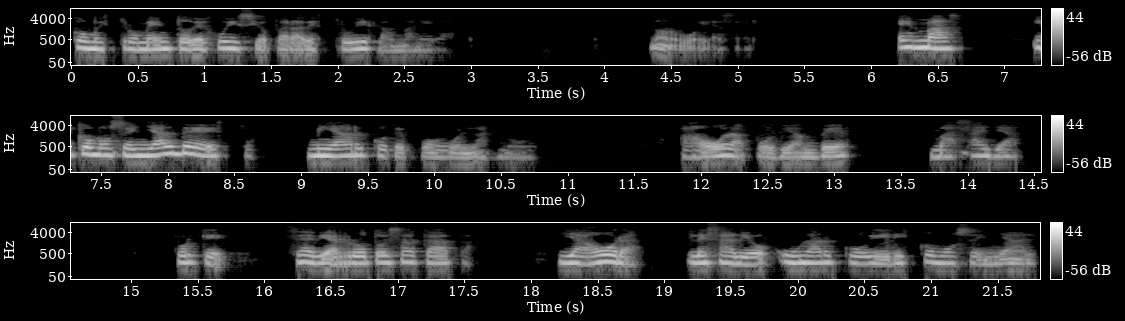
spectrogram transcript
como instrumento de juicio para destruir la humanidad. No lo voy a hacer. Es más, y como señal de esto, mi arco te pongo en las nubes ahora podían ver más allá, porque se había roto esa capa y ahora le salió un arco iris como señal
